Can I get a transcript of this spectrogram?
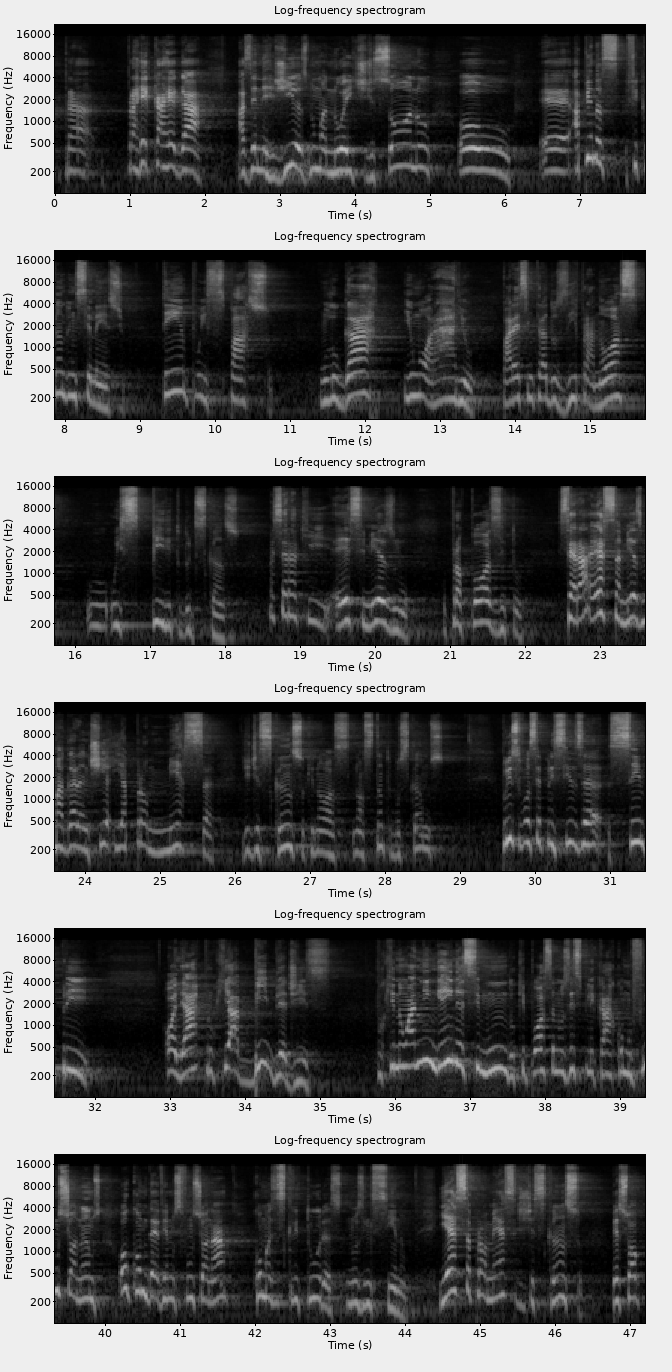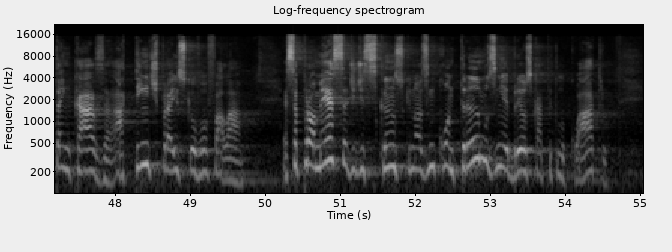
recarregar as energias numa noite de sono ou é, apenas ficando em silêncio. Tempo e espaço, um lugar e um horário parecem traduzir para nós o, o espírito do descanso. Mas será que é esse mesmo o propósito? Será essa mesma a garantia e a promessa de descanso que nós, nós tanto buscamos? Por isso você precisa sempre olhar para o que a Bíblia diz, porque não há ninguém nesse mundo que possa nos explicar como funcionamos ou como devemos funcionar, como as Escrituras nos ensinam. E essa promessa de descanso, pessoal que está em casa, atente para isso que eu vou falar. Essa promessa de descanso que nós encontramos em Hebreus capítulo 4,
